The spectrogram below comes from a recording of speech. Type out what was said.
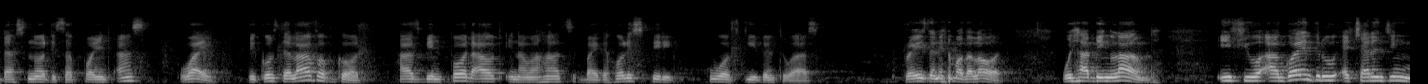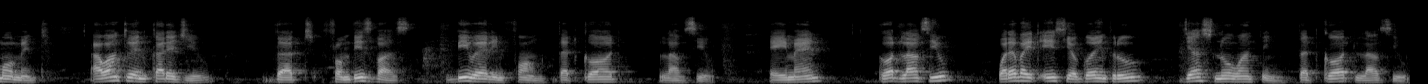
does not disappoint us. Why? Because the love of God has been poured out in our hearts by the Holy Spirit who was given to us. Praise the name of the Lord. We have been loved. if you are going through a challenging moment, I want to encourage you that from this verse, be well informed that God loves you. Amen. God loves you. Whatever it is you're going through, just know one thing that God loves you.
